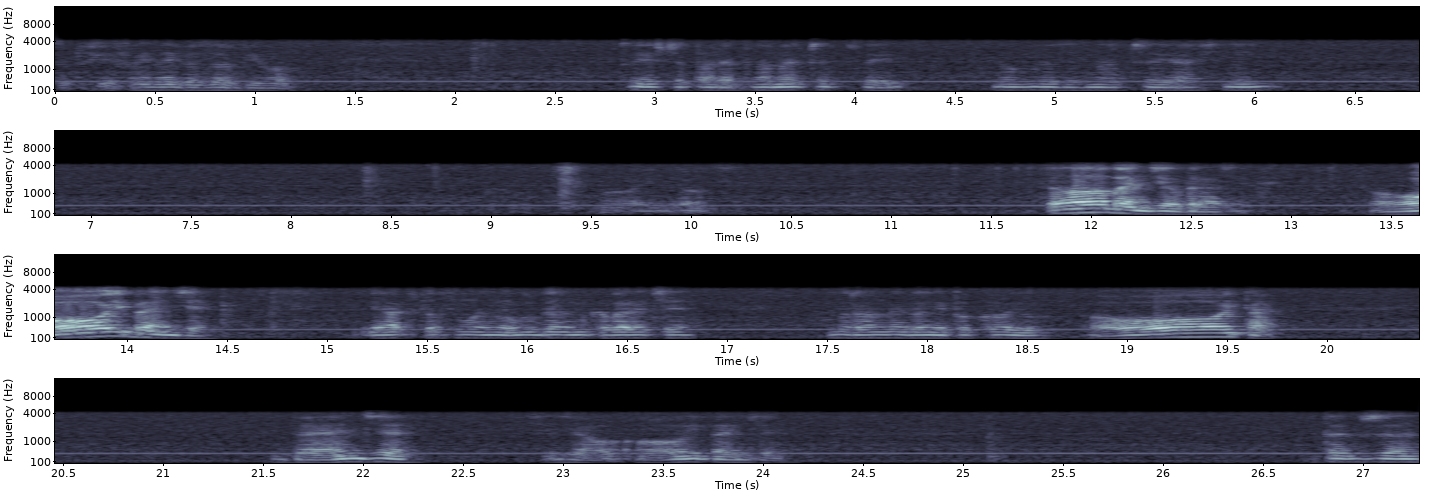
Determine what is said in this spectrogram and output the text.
co tu się fajnego zrobiło. Tu jeszcze parę plameczek, tutaj na górę zaznaczę jaśniej. Moi drodzy. To będzie obrazek. Oj, będzie. Jak to w moim ulubionym kabarecie moralnego niepokoju. Oj, tak. Będzie się działo. Oj, będzie. Także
